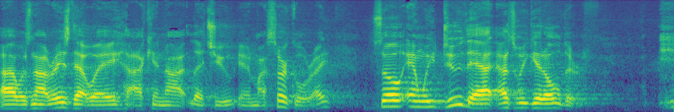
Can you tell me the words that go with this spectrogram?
I was not raised that way, I cannot let you in my circle, right? So, and we do that as we get older.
